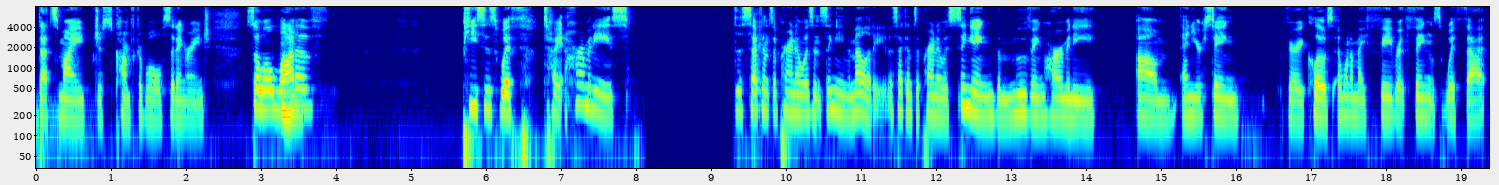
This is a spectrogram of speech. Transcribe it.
that's my just comfortable sitting range. So a lot mm-hmm. of pieces with tight harmonies the second soprano isn't singing the melody. The second soprano is singing the moving harmony, um, and you're staying very close. And one of my favorite things with that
